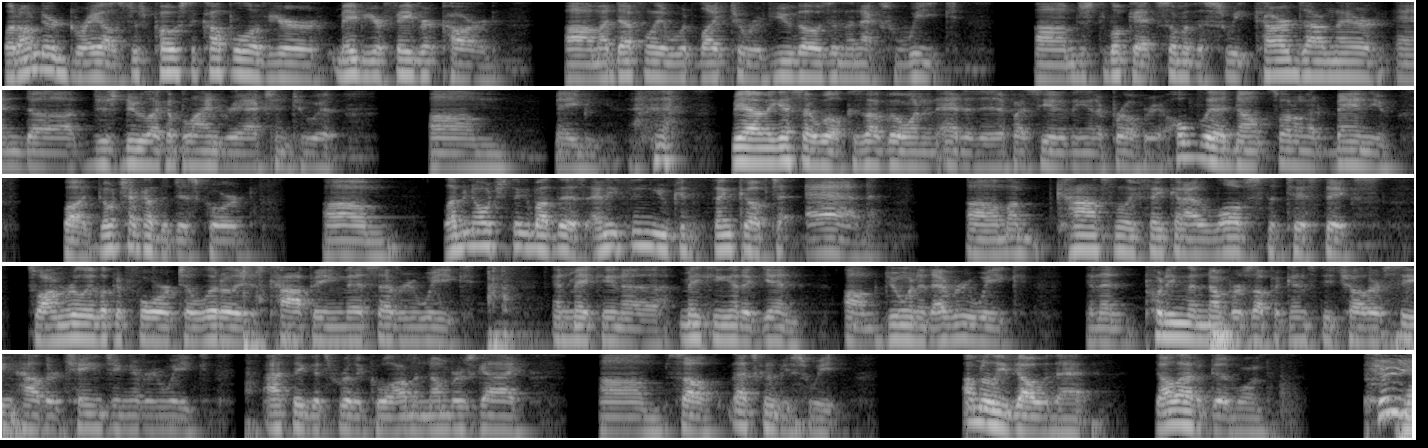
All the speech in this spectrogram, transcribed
But under Grails, just post a couple of your maybe your favorite card. Um, I definitely would like to review those in the next week. Um, just look at some of the sweet cards on there and uh, just do like a blind reaction to it. Um, maybe. yeah, I guess I will because I'll go in and edit it if I see anything inappropriate. Hopefully I don't, so I don't got to ban you. But go check out the Discord. Um, let me know what you think about this. Anything you can think of to add. Um, I'm constantly thinking I love statistics, so I'm really looking forward to literally just copying this every week and making a making it again. Um, doing it every week and then putting the numbers up against each other, seeing how they're changing every week. I think it's really cool. I'm a numbers guy, um, so that's gonna be sweet. I'm gonna leave y'all with that. Y'all have a good one. Peace.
